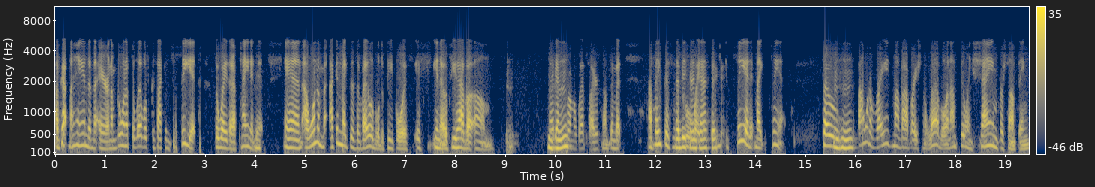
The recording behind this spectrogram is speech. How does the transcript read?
I've got my hand in the air and I'm going up the levels because I can see it the way that I painted it and I want to I can make this available to people if if you know if you have a um maybe mm-hmm. I can mm-hmm. put on a website or something. But I think this is That'd a cool fantastic. way to see it. It makes sense. So mm-hmm. if I want to raise my vibrational level and I'm feeling shame for something,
